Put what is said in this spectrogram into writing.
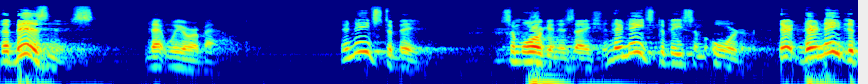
the business that we are about. There needs to be some organization. There needs to be some order. There, there, need to,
